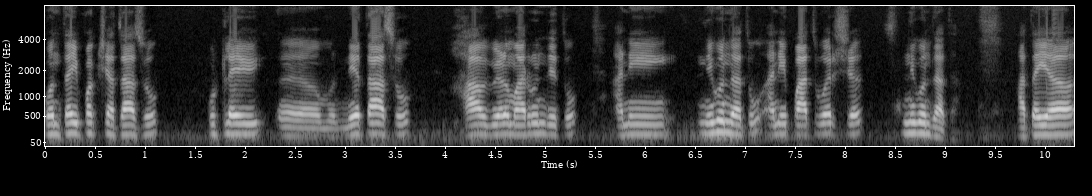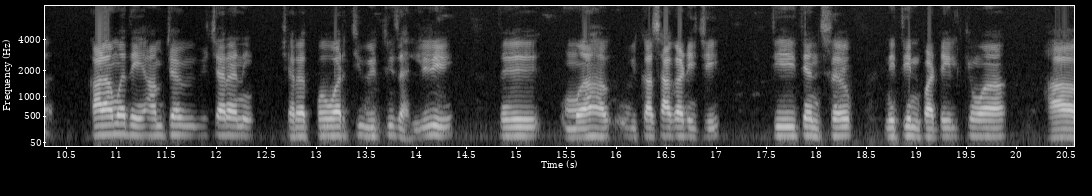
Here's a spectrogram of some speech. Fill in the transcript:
कोणताही पक्षाचा असो कुठलाही नेता असो हा वेळ मारून देतो आणि निघून जातो आणि पाच वर्ष निघून जातात आता या काळामध्ये आमच्या विचाराने शरद पवारची युती झालेली ते महाविकास आघाडीची ती त्यांचं नितीन पाटील किंवा हा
